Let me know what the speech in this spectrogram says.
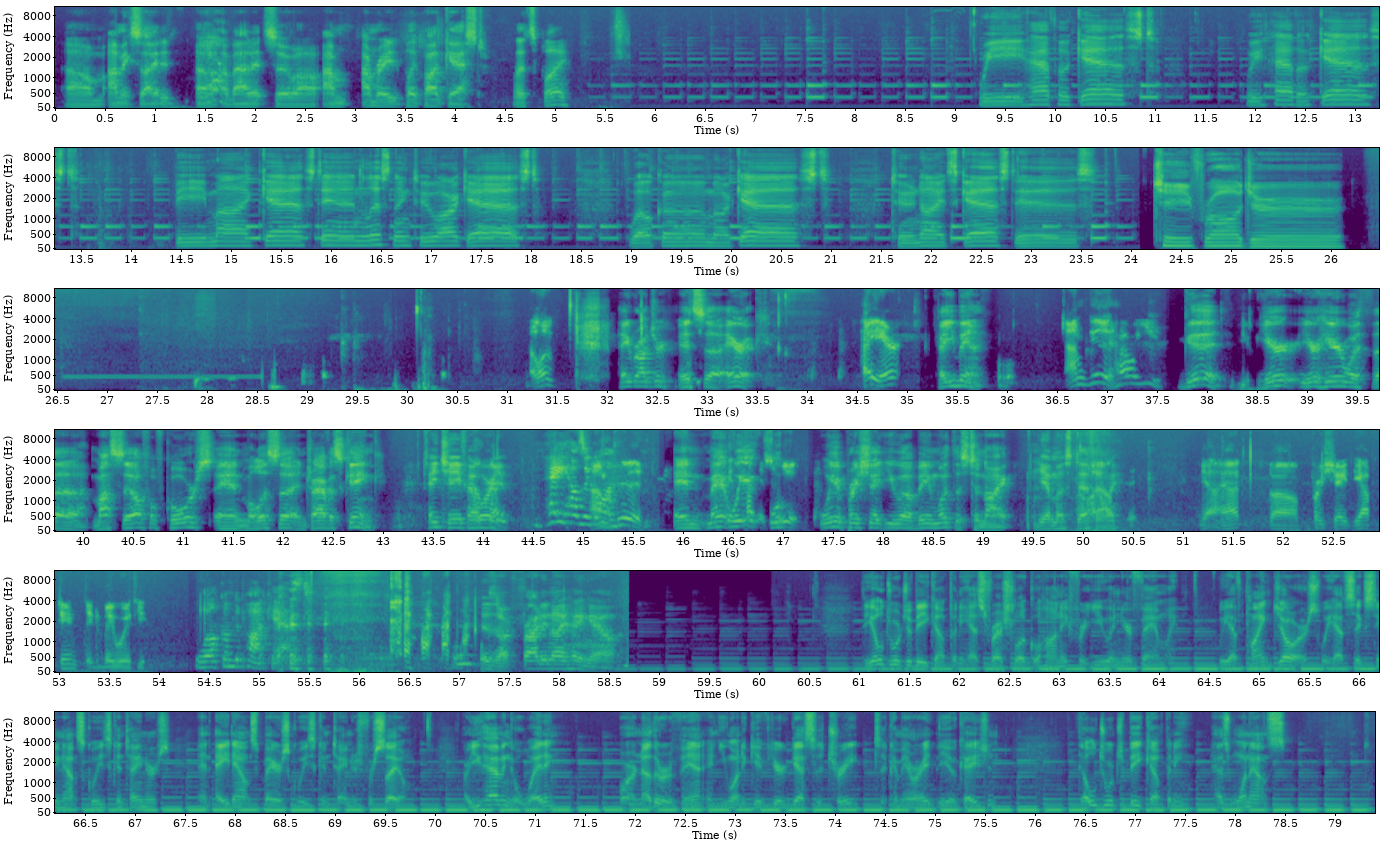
um, I'm excited uh, Yeah. about it. So uh, I'm I'm ready to play podcast. Let's play. We have a guest. We have a guest. Be my guest in listening to our guest. Welcome our guest. Tonight's guest is Chief Roger. Hello. Hey Roger, it's uh, Eric. Hey, Eric. How you been? I'm good. How are you? Good. You're you're here with uh, myself, of course, and Melissa and Travis King. Hey Chief, how are you? Hey, how's it going? I'm good. And man, we we, we appreciate you uh, being with us tonight. Yeah, most definitely. Yeah, I uh, appreciate the opportunity to be with you. Welcome to podcast. This is our Friday night hangout. The Olde Georgia Bee Company has fresh local honey for you and your family. We have pint jars, we have 16 ounce squeeze containers, and 8 ounce bear squeeze containers for sale. Are you having a wedding or another event and you want to give your guests a treat to commemorate the occasion? The Olde Georgia Bee Company has 1 ounce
